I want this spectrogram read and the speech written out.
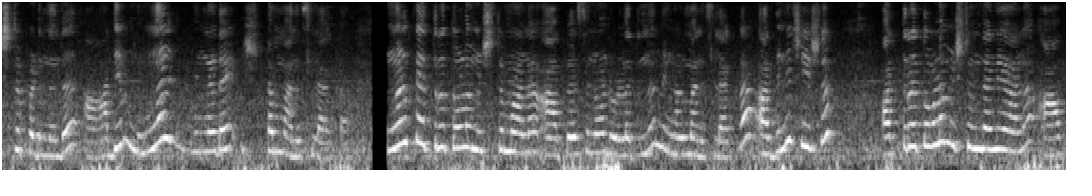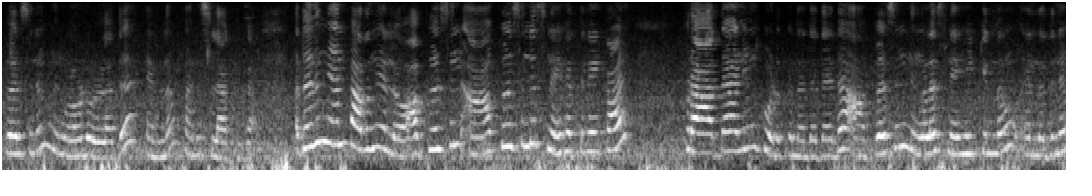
ഇഷ്ടപ്പെടുന്നത് ആദ്യം നിങ്ങൾ നിങ്ങളുടെ ഇഷ്ടം മനസ്സിലാക്കുക. നിങ്ങൾക്ക് എത്രത്തോളം ഇഷ്ടമാണ് ആ പേഴ്സണോടുള്ളതെന്ന് നിങ്ങൾ മനസ്സിലാക്കുക. അതിനുശേഷം അത്രത്തോളം ഇഷ്ടം തന്നെയാണ് ആ പേഴ്സണും നിങ്ങളോടുള്ളത് എന്ന് മനസ്സിലാക്കുക. അതായത് ഞാൻ പറഞ്ഞല്ലോ ആ പേഴ്സൺ ആ പേഴ്സന്റെ സ്നേഹത്തിനേക്കാൾ പ്രാധാന്യം കൊടുക്കുന്നത് അതായത് ആ പേഴ്സൺ നിങ്ങളെ സ്നേഹിക്കുന്നു എന്നതിന്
